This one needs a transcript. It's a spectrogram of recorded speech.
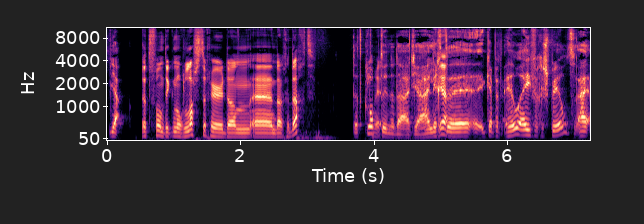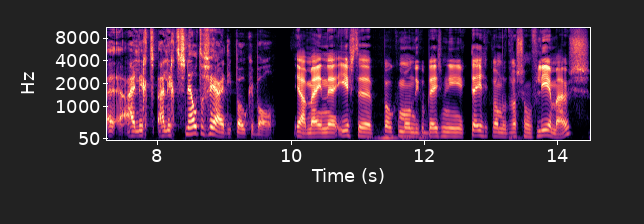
Ja. Dat vond ik nog lastiger dan, dan gedacht. Dat klopt Ja. inderdaad, ja. Hij ligt, Ja. ik heb het heel even gespeeld. Hij, hij, hij ligt, hij ligt snel te ver, die Pokéball. Ja, mijn eh, eerste Pokémon die ik op deze manier tegenkwam, dat was zo'n vleermuis.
